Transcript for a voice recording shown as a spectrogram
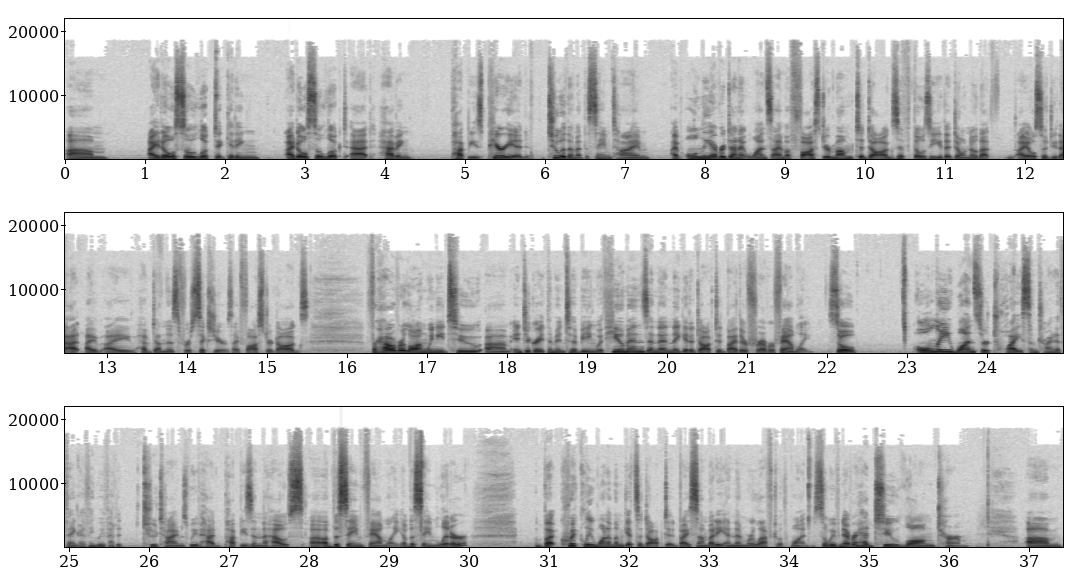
Um, I'd also looked at getting, I'd also looked at having puppies, period, two of them at the same time. I've only ever done it once. I'm a foster mom to dogs. If those of you that don't know that, I also do that. I, I have done this for six years. I foster dogs for however long we need to um, integrate them into being with humans, and then they get adopted by their forever family. So, only once or twice, I'm trying to think, I think we've had it two times we've had puppies in the house uh, of the same family, of the same litter. But quickly, one of them gets adopted by somebody, and then we're left with one. So we've never had two long term. Um,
